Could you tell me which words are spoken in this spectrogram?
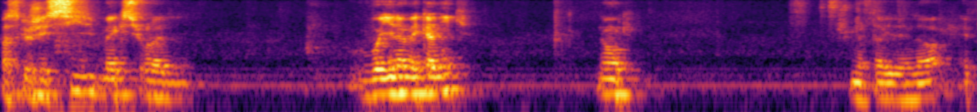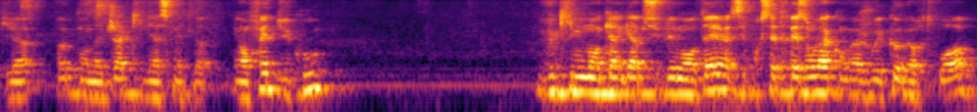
Parce que j'ai 6 mecs sur la ligne. Vous voyez la mécanique? Donc, je mets le tight end là, et puis là, hop, on a Jack qui vient se mettre là. Et en fait, du coup, vu qu'il me manque un gap supplémentaire, et c'est pour cette raison-là qu'on va jouer cover 3,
